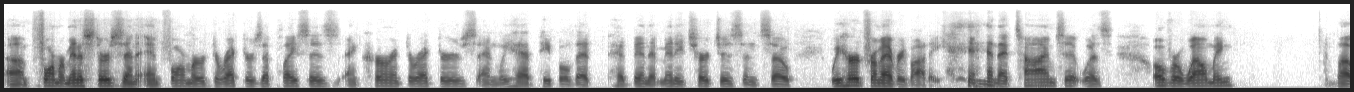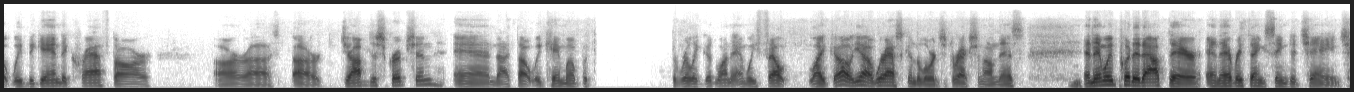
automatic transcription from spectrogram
um, former ministers and, and former directors at places and current directors. And we had people that had been at many churches. And so we heard from everybody. Mm-hmm. and at times it was overwhelming, but we began to craft our our uh, our job description, and I thought we came up with a really good one. And we felt like, oh yeah, we're asking the Lord's direction on this. Mm-hmm. And then we put it out there, and everything seemed to change.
